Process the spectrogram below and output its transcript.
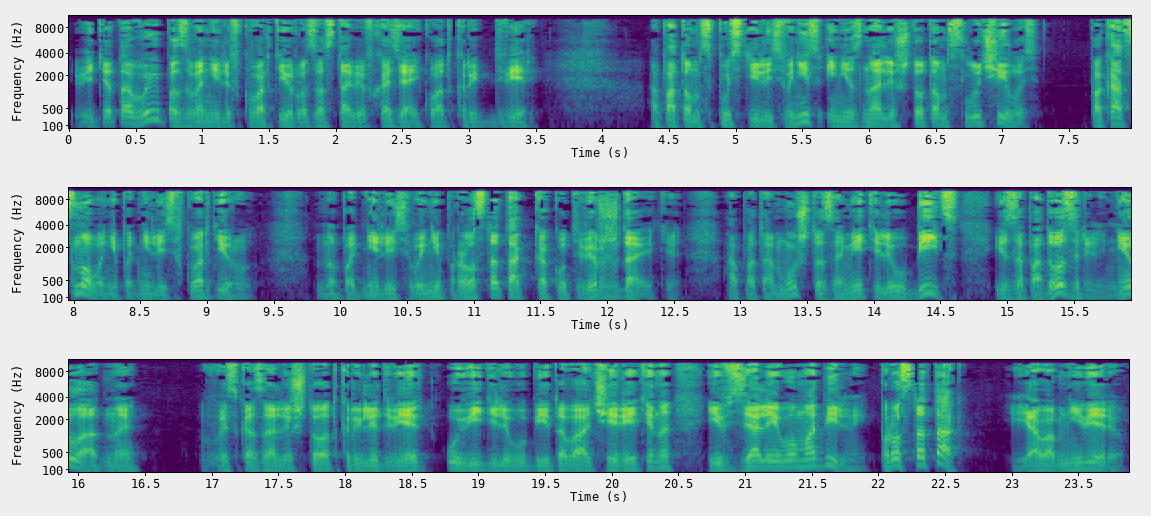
Ведь это вы позвонили в квартиру, заставив хозяйку открыть дверь. А потом спустились вниз и не знали, что там случилось, пока снова не поднялись в квартиру. Но поднялись вы не просто так, как утверждаете, а потому что заметили убийц и заподозрили неладное». Вы сказали, что открыли дверь, увидели убитого Очеретина и взяли его мобильный. Просто так. Я вам не верю.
